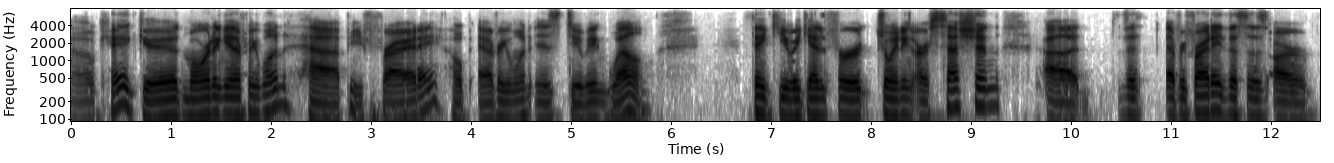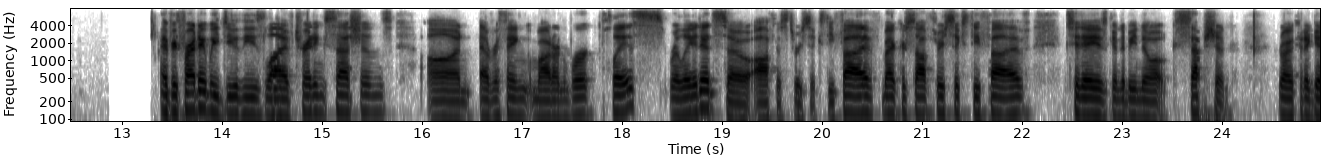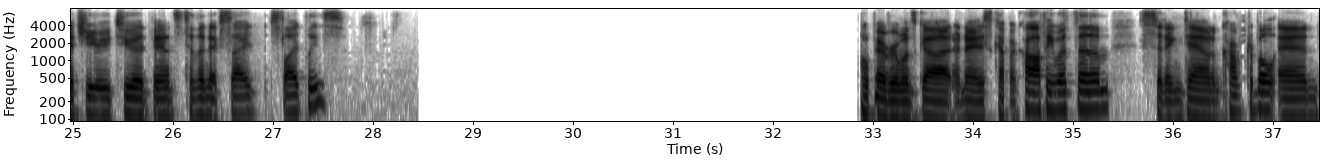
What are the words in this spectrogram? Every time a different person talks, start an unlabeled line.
Okay, good morning, everyone. Happy Friday. Hope everyone is doing well. Thank you again for joining our session. Uh, the, every Friday, this is our every Friday we do these live training sessions on everything modern workplace related. So Office 365, Microsoft 365. Today is going to be no exception. Ryan, could I get you to advance to the next slide, slide please? Hope everyone's got a nice cup of coffee with them, sitting down comfortable and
